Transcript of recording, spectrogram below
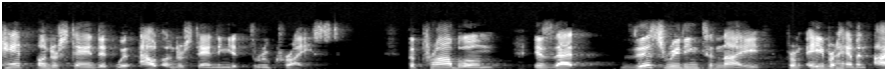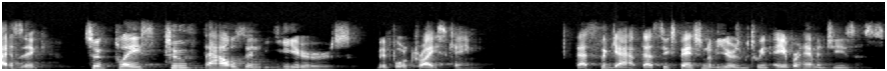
can't understand it without understanding it through Christ. The problem is that this reading tonight from Abraham and Isaac took place 2,000 years before Christ came. That's the gap. That's the expansion of years between Abraham and Jesus.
